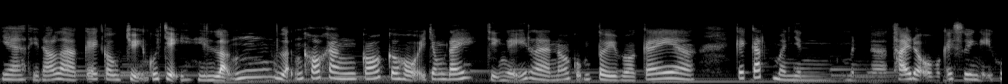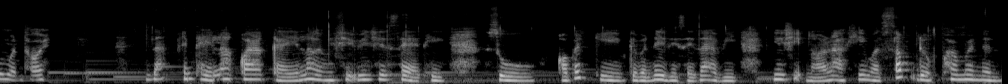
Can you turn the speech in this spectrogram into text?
Yeah, thì đó là cái câu chuyện của chị thì lẫn lẫn khó khăn có cơ hội trong đấy. Chị nghĩ là nó cũng tùy vào cái à, cái cách mà nhìn mình à, thái độ và cái suy nghĩ của mình thôi. Dạ, em thấy là qua cái lời mà chị Uyên chia sẻ thì dù có bất kỳ cái vấn đề gì xảy ra vì như chị nói là khi mà sắp được permanent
